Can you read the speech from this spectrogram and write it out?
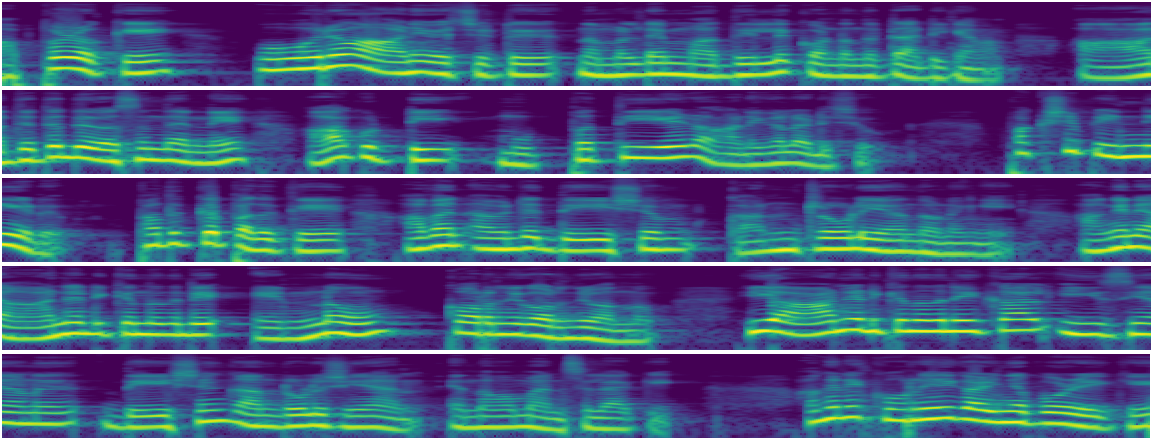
അപ്പോഴൊക്കെ ഓരോ ആണി വെച്ചിട്ട് നമ്മളുടെ മതിലിൽ കൊണ്ടുവന്നിട്ട് അടിക്കണം. ആദ്യത്തെ ദിവസം തന്നെ ആ കുട്ടി മുപ്പത്തിയേഴ് ആണികൾ അടിച്ചു. പക്ഷെ പിന്നീട് പതുക്കെ പതുക്കെ അവൻ അവന്റെ ദേഷ്യം കൺട്രോൾ ചെയ്യാൻ തുടങ്ങി. അങ്ങനെ ആണി ആണടിക്കുന്നതിന്റെ എണ്ണവും കുറഞ്ഞു കുറഞ്ഞു വന്നു. ഈ ആണിയടിക്കുന്നതിനേക്കാൾ ഈസിയാണ് ദേഷ്യം കൺട്രോൾ ചെയ്യാൻ എന്നവൻ മനസ്സിലാക്കി. അങ്ങനെ കുറേ കഴിഞ്ഞപ്പോഴേക്ക്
